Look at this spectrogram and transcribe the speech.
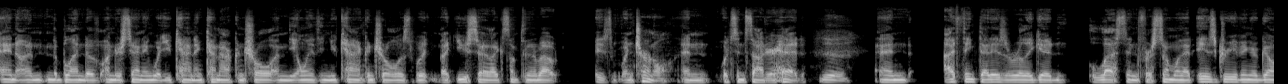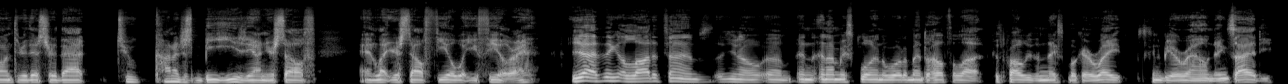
and on the blend of understanding what you can and cannot control and the only thing you can control is what like you said like something about is internal and what's inside your head. Yeah. And i think that is a really good lesson for someone that is grieving or going through this or that to kind of just be easy on yourself and let yourself feel what you feel, right? Yeah, I think a lot of times, you know, um, and, and I'm exploring the world of mental health a lot because probably the next book I write is going to be around anxiety.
